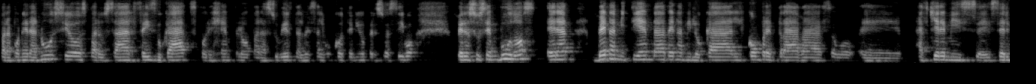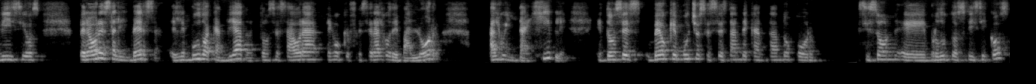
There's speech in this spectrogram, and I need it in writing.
para poner anuncios, para usar Facebook Ads, por ejemplo, para subir tal vez algún contenido persuasivo, pero sus embudos eran, ven a mi tienda, ven a mi local, compra entradas o eh, adquiere mis eh, servicios. Pero ahora es a la inversa, el embudo ha cambiado, entonces ahora tengo que ofrecer algo de valor, algo intangible. Entonces, veo que muchos se están decantando por si son eh, productos físicos,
